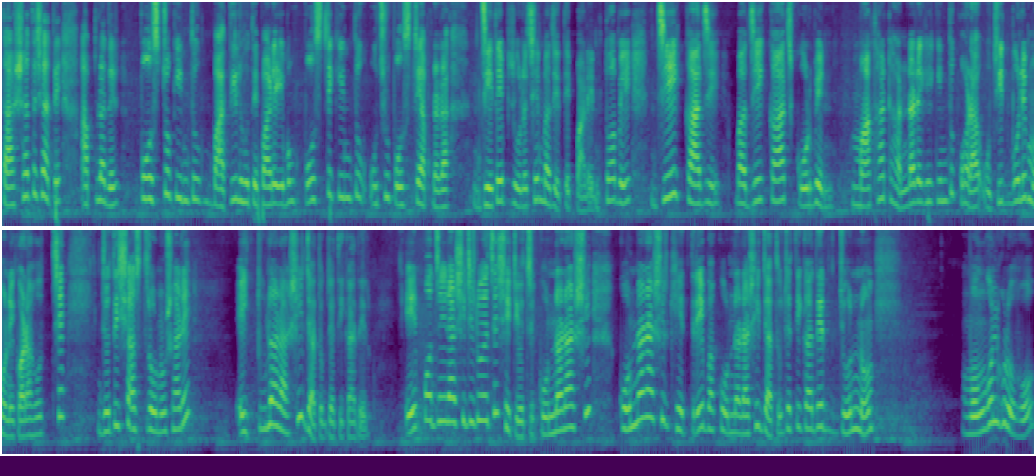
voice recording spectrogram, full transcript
তার সাথে সাথে আপনাদের পোস্টও কিন্তু বাতিল হতে পারে এবং পোস্টে কিন্তু উঁচু পোস্টে আপনারা যেতে চলেছেন বা যেতে পারেন। তবে যে কাজে বা যে কাজ করবেন, মাথা ঠান্ডা রেখে কিন্তু করা উচিত বলে মনে করা হচ্ছে। জ্যোতিষশাস্ত্র অনুসারে এই তুলা রাশি জাতক জাতিকাদের। এরপর যে রাশিটি রয়েছে সেটি হচ্ছে কন্যা রাশি। কন্যা রাশির ক্ষেত্রে বা কন্যা রাশির জাতক জাতিকাদের জন্য মঙ্গল গ্রহ,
